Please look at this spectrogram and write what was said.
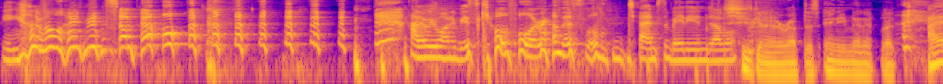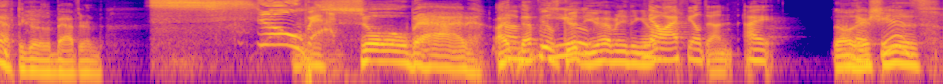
being out of alignment somehow. How do we want to be skillful around this little Tasmanian devil? She's going to interrupt us any minute, but I have to go to the bathroom So bad. so bad. I, that feels good. Do you have anything else? Um, No, I feel done. I. Oh, there, there she she is.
